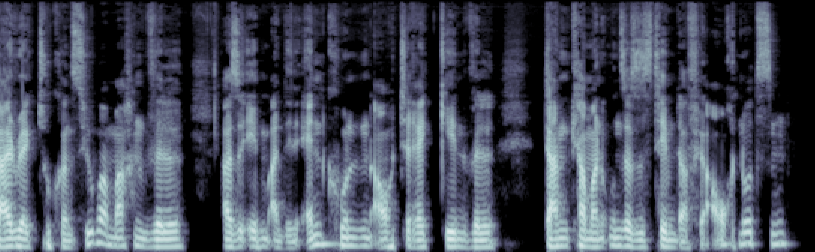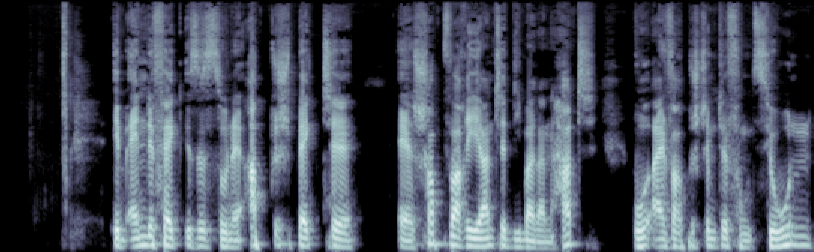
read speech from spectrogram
Direct-to-Consumer machen will, also eben an den Endkunden auch direkt gehen will, dann kann man unser System dafür auch nutzen. Im Endeffekt ist es so eine abgespeckte äh, Shop-Variante, die man dann hat, wo einfach bestimmte Funktionen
